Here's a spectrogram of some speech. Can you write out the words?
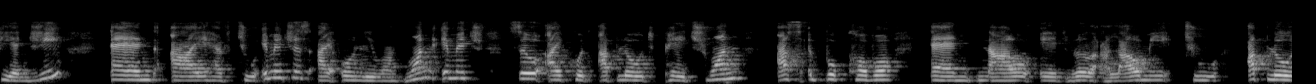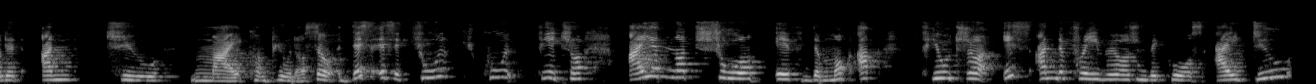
PNG and I have two images. I only want one image. So I could upload page one as a book cover. And now it will allow me to upload it onto my computer. So this is a cool, cool feature. I am not sure if the mock-up future is on the free version because I do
